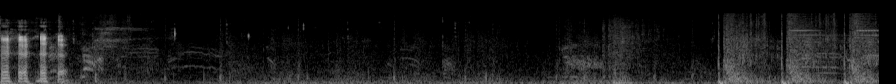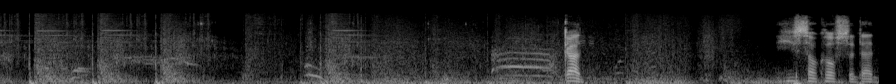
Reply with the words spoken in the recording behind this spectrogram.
God. He's so close to dead.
